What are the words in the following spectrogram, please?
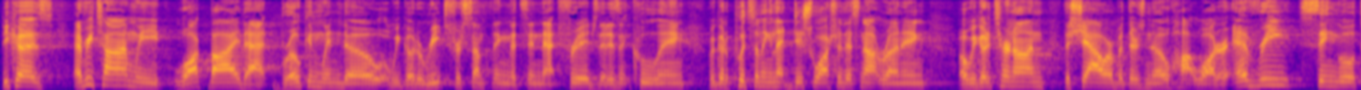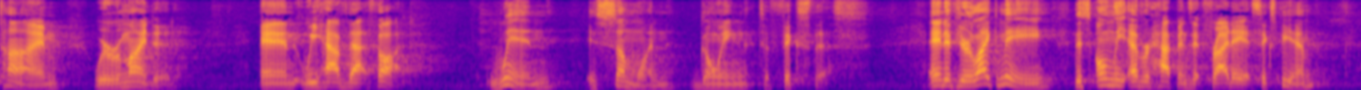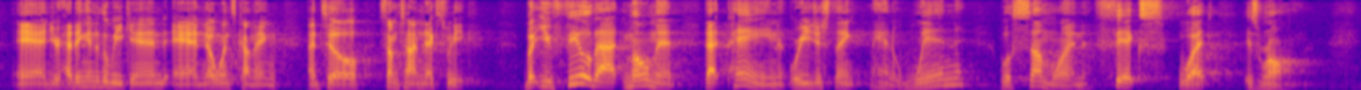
Because every time we walk by that broken window, or we go to reach for something that's in that fridge that isn't cooling, we go to put something in that dishwasher that's not running, or we go to turn on the shower but there's no hot water, every single time we're reminded. And we have that thought when is someone going to fix this? And if you're like me, this only ever happens at Friday at 6 p.m., and you're heading into the weekend, and no one's coming until sometime next week. But you feel that moment, that pain, where you just think, man, when will someone fix what is wrong?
